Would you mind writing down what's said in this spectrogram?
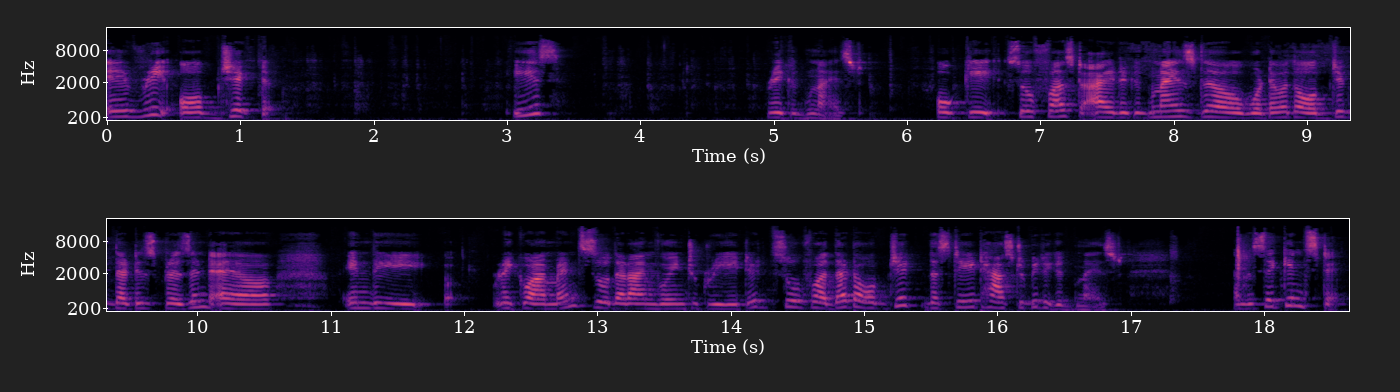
every object is recognized okay so first i recognize the whatever the object that is present uh, in the requirements so that i'm going to create it. So for that object the state has to be recognized. And the second step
